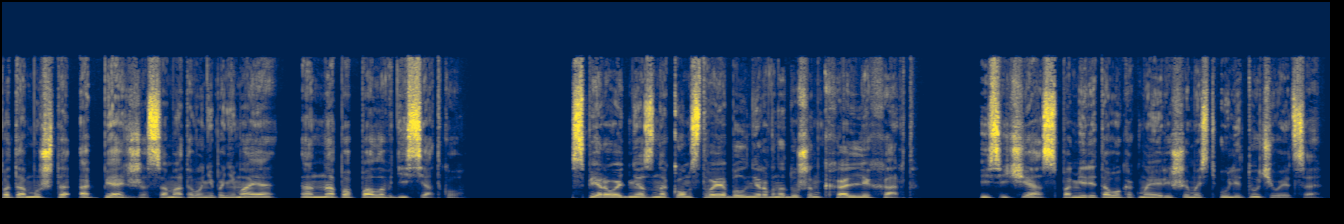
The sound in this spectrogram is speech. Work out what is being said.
потому что, опять же, сама того не понимая, она попала в десятку. С первого дня знакомства я был неравнодушен к Халли Харт. И сейчас, по мере того, как моя решимость улетучивается,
